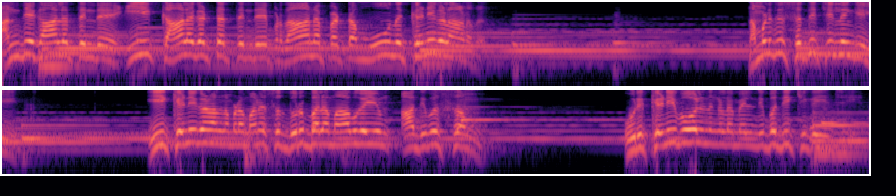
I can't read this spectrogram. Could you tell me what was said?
അന്ത്യകാലത്തിന്റെ ഈ കാലഘട്ടത്തിന്റെ പ്രധാനപ്പെട്ട മൂന്ന് കെണികളാണിത്. നമ്മളിത് ശ്രദ്ധിച്ചില്ലെങ്കിൽ ഈ കെണികളാൽ നമ്മുടെ മനസ്സ് ദുർബലമാവുകയും ആ ദിവസം ഒരു കെണി പോലെ നിങ്ങളുടെ മേൽ നിബന്ധിക്കുകയും ചെയ്യും.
